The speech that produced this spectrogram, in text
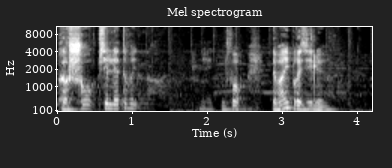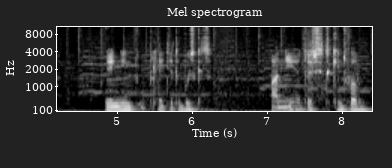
Хорошо, фиолетовый. Блять, inform. Давай Бразилию. Не, не, блять, это Бускетс. А, нет, это все-таки inform.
